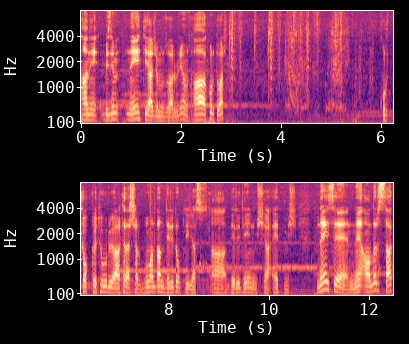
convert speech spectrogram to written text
Hani bizim neye ihtiyacımız var biliyor musun? Aa kurt var. Kurt çok kötü vuruyor arkadaşlar. Bunlardan deri toplayacağız. Aa deri değilmiş ya etmiş. Neyse ne alırsak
